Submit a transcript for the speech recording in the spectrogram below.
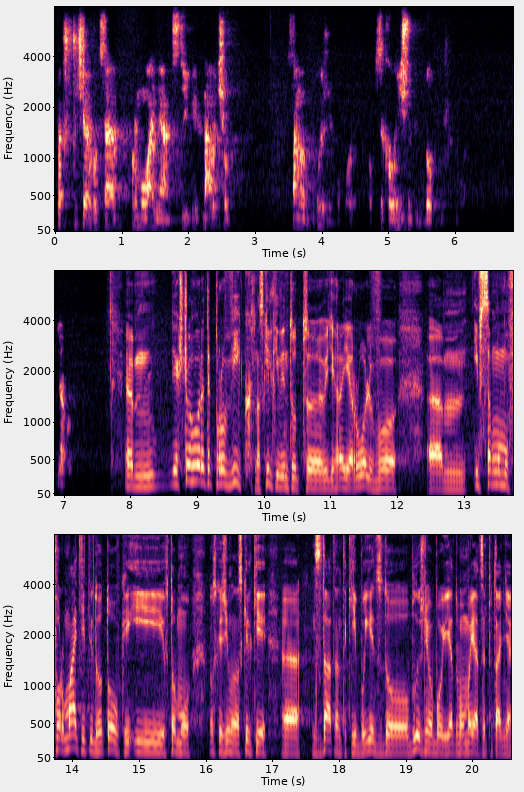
першу чергу це формування стійких навичок саме ближнього бою, про психологічну підготовку. Дякую. Ем, якщо говорити про вік, наскільки він тут е, відіграє роль в ем, і в самому форматі підготовки, і в тому, ну скажімо, наскільки е, здатен такий боєць до ближнього бою? Я думаю, моя це питання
